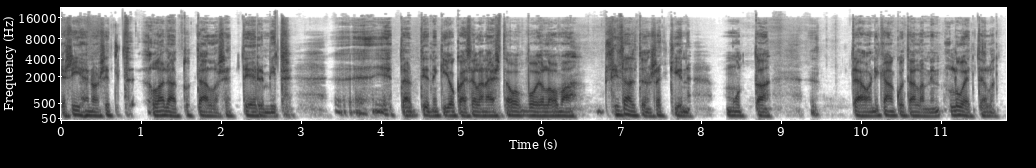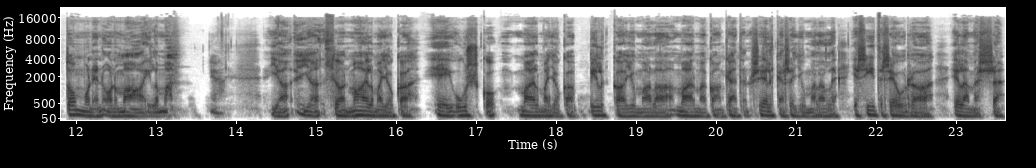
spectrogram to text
Ja siihen on sitten ladattu tällaiset termit, äh, että tietenkin jokaisella näistä voi olla oma sisältönsäkin, mutta tämä on ikään kuin tällainen luettelo, että tommonen on maailma. Ja. Ja, ja se on maailma, joka ei usko, maailma, joka pilkkaa Jumalaa, maailma, joka on kääntänyt selkänsä Jumalalle. Ja siitä seuraa elämässä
